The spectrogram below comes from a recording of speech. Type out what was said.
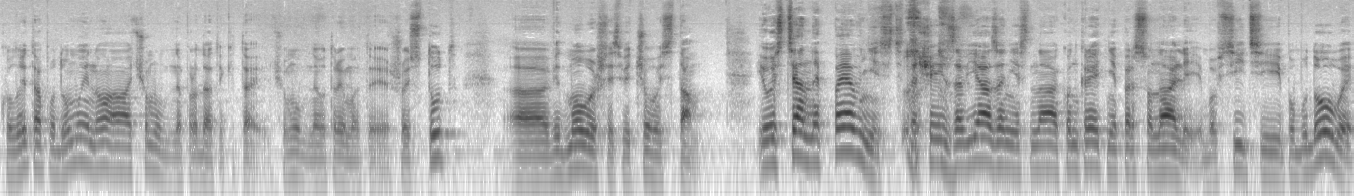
коли та подумає: ну а чому б не продати Китаю? Чому б не отримати щось тут, е, відмовившись від чогось там? І ось ця непевність та ще й зав'язаність на конкретні персоналії, бо всі ці побудови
